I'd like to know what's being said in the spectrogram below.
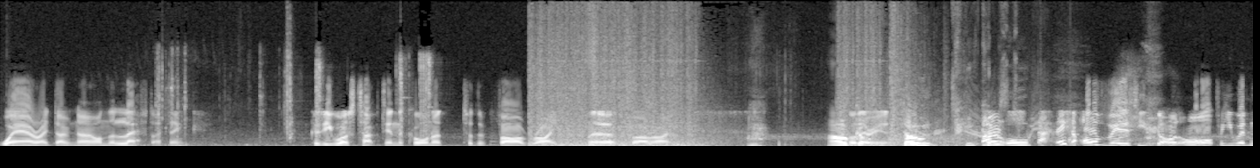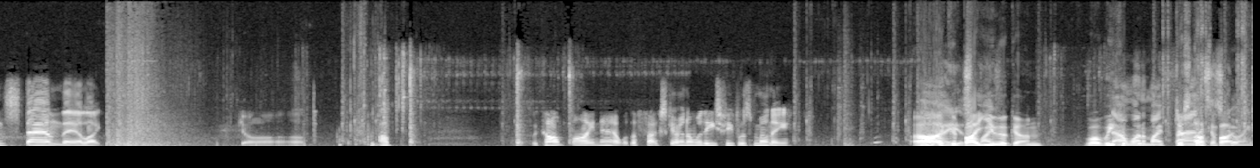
Where I don't know. On the left, I think. Because he was tucked in the corner to the far right. far right. Oh, Oh, god. there he. Don't pick an orb. it's obvious he's got an AWP. He wouldn't stand there like. God. Up. We can't buy now. What the fuck's going on with these people's money? Oh, I could buy my- you a gun. Well, we now could one of my just fans us is buy. going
